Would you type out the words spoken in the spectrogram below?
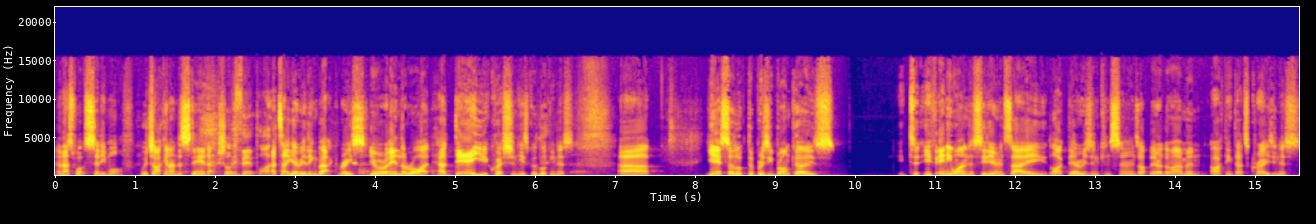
And that's what set him off, which I can understand actually. Fair play. I take everything back, Reece. You're in the right. How dare you question his good lookingness? Uh, yeah. So look, the Brizzy Broncos. To, if anyone to sit here and say like there isn't concerns up there at the moment, I think that's craziness.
